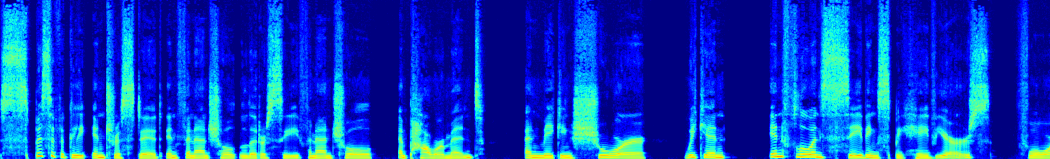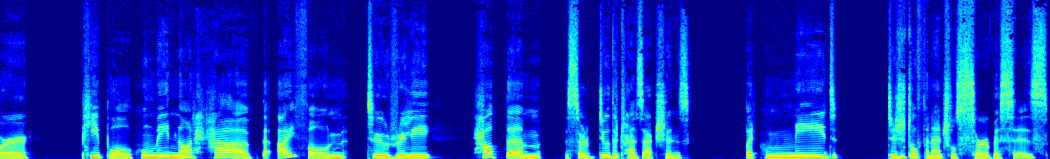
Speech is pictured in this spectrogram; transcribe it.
specifically interested in financial literacy, financial empowerment, and making sure we can influence savings behaviors for people who may not have the iPhone to really help them sort of do the transactions, but need digital financial services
